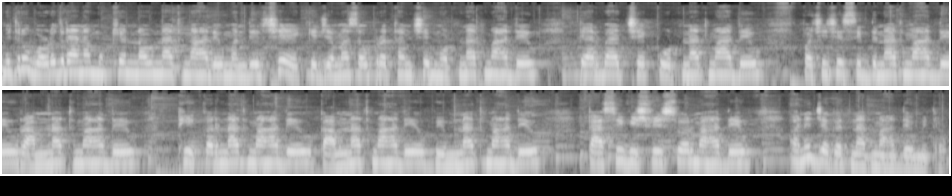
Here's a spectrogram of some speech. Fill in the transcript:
મિત્રો, વડોદરાના મુખ્ય નવનાથ મહાદેવ મંદિર છે કે જેમાં સૌપ્રથમ છે મોટનાથ મહાદેવ, ત્યારબાદ છે કોટનાથ મહાદેવ, પછી છે સિદ્ધનાથ મહાદેવ, રામનાથ મહાદેવ, ઠેકરનાથ મહાદેવ, કામનાથ મહાદેવ, ભીમનાથ મહાદેવ, કાશી વિશ્વેશ્વર મહાદેવ અને જગતનાથ મહાદેવ મિત્રો.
